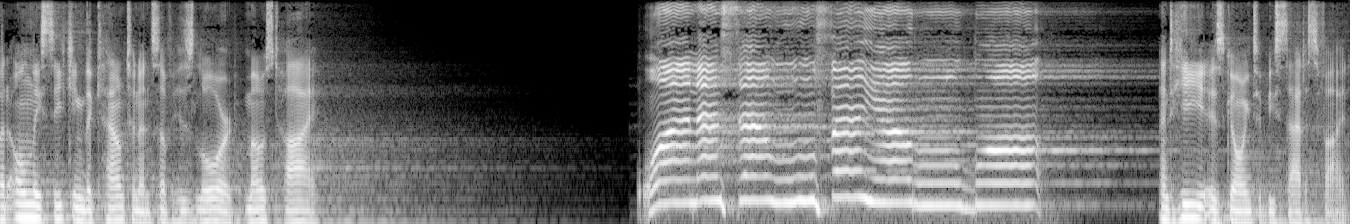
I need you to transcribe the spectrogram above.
but only seeking the countenance of his Lord Most High. And he is going to be satisfied.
